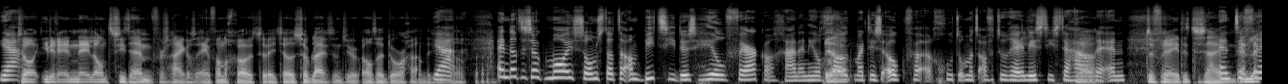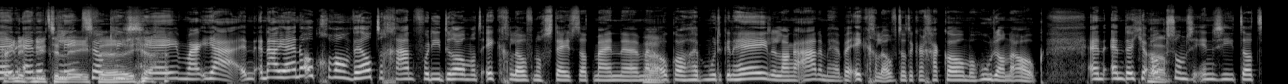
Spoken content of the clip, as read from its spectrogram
Ja. Terwijl iedereen in Nederland ziet hem waarschijnlijk als een van de grootste, weet je wel. Zo blijft het natuurlijk altijd doorgaan. dat Ja. zelf, eh, En dat is ook mooi soms dat de ambitie dus heel ver kan gaan en heel Ja. groot. Maar het is ook v- goed om het af en toe realistisch te houden. En, tevreden te zijn. en tevreden. lekker in het en het klinkt zo cliché, maar ja. En, en nou ja, en ook gewoon wel te gaan voor die droom. Want ik geloof nog steeds dat mijn, eh, maar ook al heb, moet ik een hele lange adem hebben. Ik geloof dat ik er ga komen, hoe dan ook. En, en dat je ook soms inziet dat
